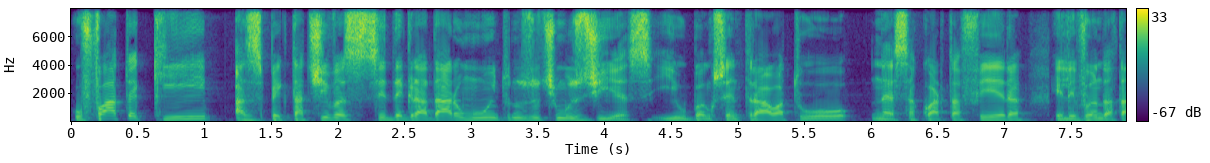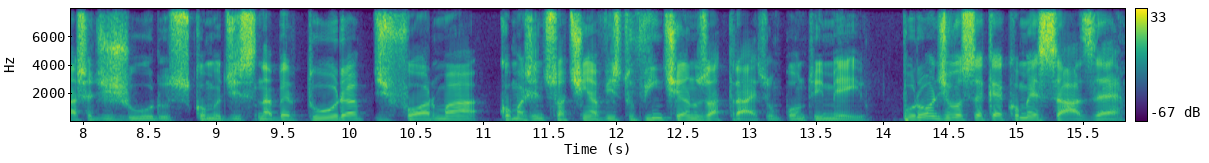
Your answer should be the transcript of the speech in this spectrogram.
O fato é que as expectativas se degradaram muito nos últimos dias e o Banco Central atuou nessa quarta-feira, elevando a taxa de juros, como eu disse na abertura, de forma como a gente só tinha visto 20 anos atrás, um ponto e meio. Por onde você quer começar, Zé?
